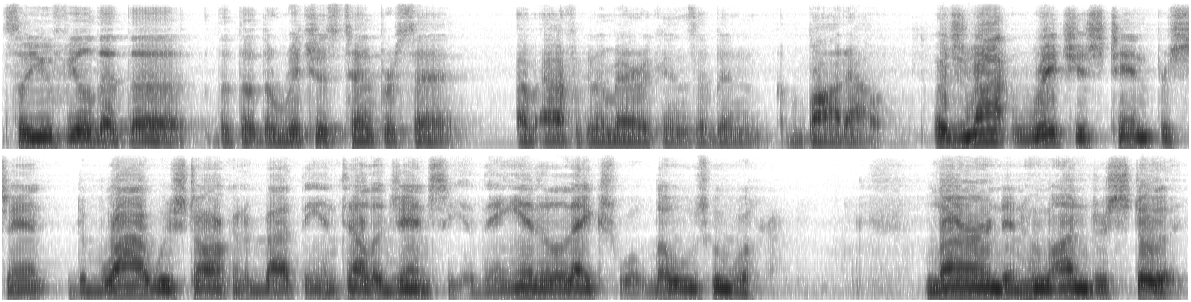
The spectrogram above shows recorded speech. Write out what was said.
So you feel that the the, the, the richest 10% of African Americans have been bought out? It's not richest 10%. Du Bois was talking about the intelligentsia, the intellectual, those who were learned and who understood.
